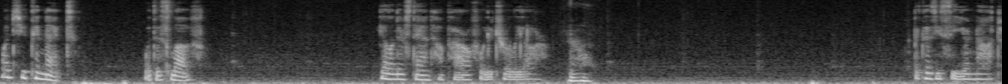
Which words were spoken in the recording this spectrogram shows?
Once you connect with this love, you'll understand how powerful you truly are. No. Because you see, you're not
